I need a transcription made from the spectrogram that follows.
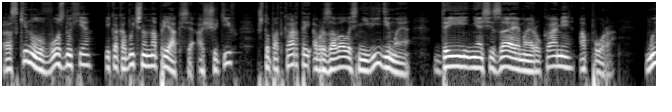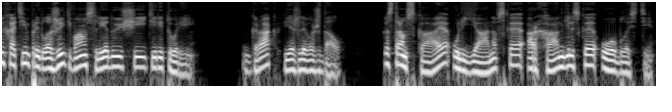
раскинул в воздухе и, как обычно, напрягся, ощутив, что под картой образовалась невидимая, да и неосязаемая руками опора мы хотим предложить вам следующие территории. Грак вежливо ждал. Костромская, Ульяновская, Архангельская области.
